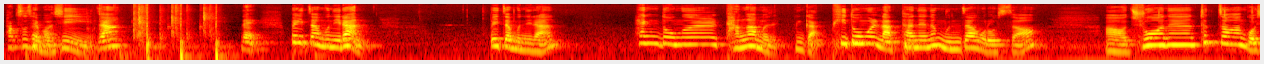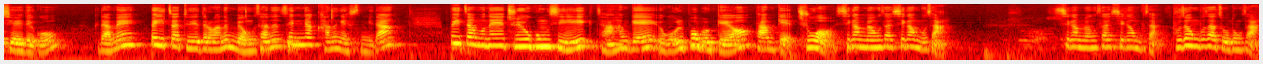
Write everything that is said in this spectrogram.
박수 세 번 시작. 네, 빼자문이란 빼자문이란 행동을 당함을 그러니까 피동을 나타내는 문장으로서 어, 주어는 특정한 것이어야 되고 그 다음에 빼자 뒤에 들어가는 명사는 생략 가능했습니다. 빼자문의 주요 공식. 자 함께 요거 읊어볼게요. 다 함께. 주어, 시간명사, 시간부사. 시간명사, 시간부사. 부정부사, 조동사.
